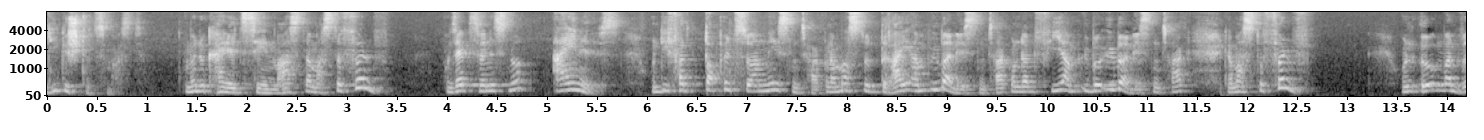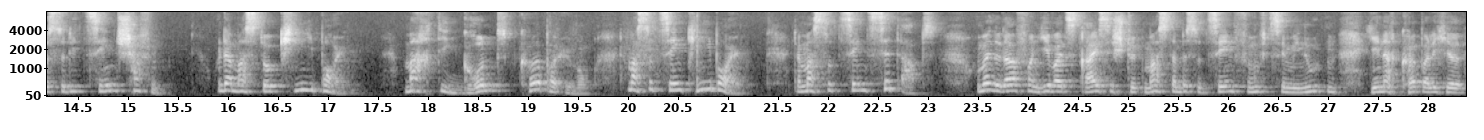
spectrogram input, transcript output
Liegestütze machst. Und wenn du keine zehn machst, dann machst du fünf. Und selbst wenn es nur eine ist und die verdoppelst du am nächsten Tag und dann machst du drei am übernächsten Tag und dann vier am überübernächsten Tag, dann machst du fünf. Und irgendwann wirst du die zehn schaffen. Und dann machst du Kniebeugen. Mach die Grundkörperübung. Dann machst du zehn Kniebeugen. Dann machst du zehn Sit-Ups. Und wenn du davon jeweils 30 Stück machst, dann bist du 10, 15 Minuten, je nach körperliche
